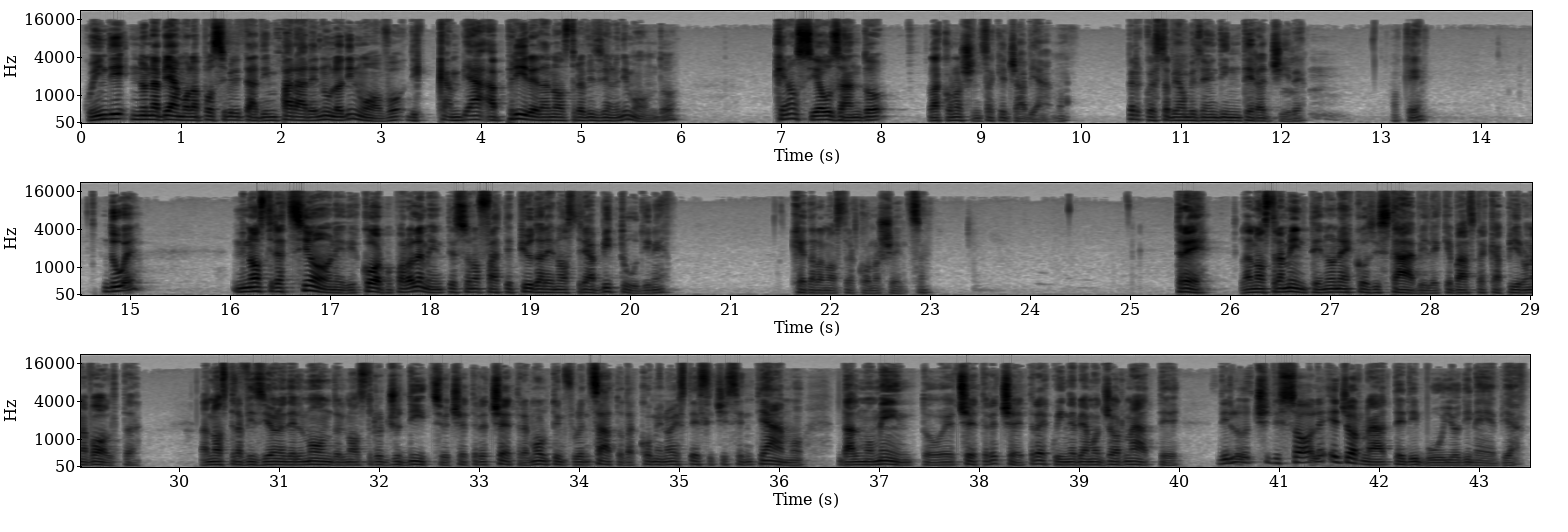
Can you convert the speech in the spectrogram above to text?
Quindi non abbiamo la possibilità di imparare nulla di nuovo, di cambiare, aprire la nostra visione di mondo, che non sia usando la conoscenza che già abbiamo. Per questo abbiamo bisogno di interagire. Ok? Due, le nostre azioni di corpo, parola e mente sono fatte più dalle nostre abitudini che dalla nostra conoscenza. Tre, la nostra mente non è così stabile che basta capire una volta. La nostra visione del mondo, il nostro giudizio, eccetera, eccetera, è molto influenzato da come noi stessi ci sentiamo, dal momento, eccetera, eccetera, e quindi abbiamo giornate di luce di sole e giornate di buio, di nebbia.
